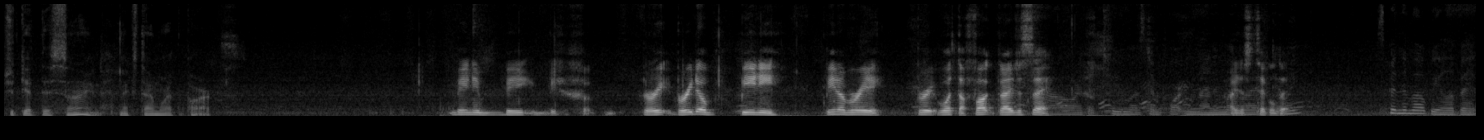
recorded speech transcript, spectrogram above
Should get this signed next time we're at the park. Beanie be, be burri- burrito beanie. Beano burrito. Burri- what the fuck did I just say? How are the two most important men in my I just life tickled it. Spin the mobile a bit.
